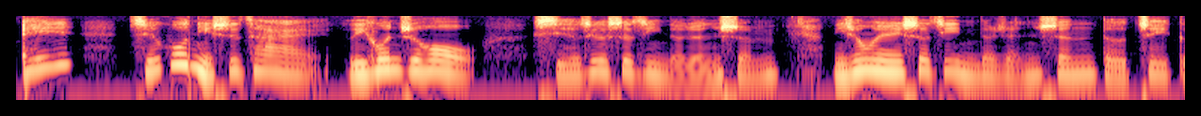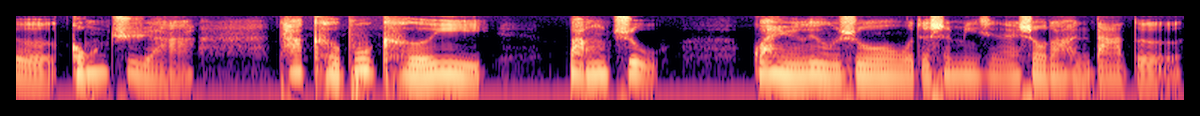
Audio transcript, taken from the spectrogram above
哎，结果你是在离婚之后写的这个设计你的人生，你认为设计你的人生的这个工具啊，它可不可以帮助关于例如说我的生命现在受到很大的。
